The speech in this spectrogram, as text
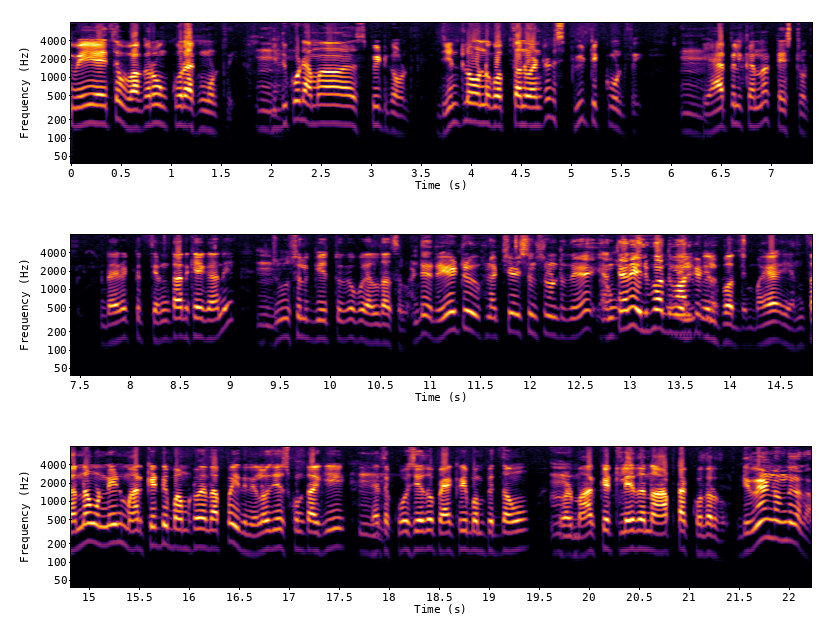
ఇవి అయితే ఒకరం ఇంకో రకంగా ఉంటుంది. ఇది కూడా అమా స్పీడ్గా ఉంటుంది. దీంట్లో ఉన్న గొప్పతనం ఏంటంటే స్పీడ్ ఎక్కువ ఉంటుంది. యాపిల్ కన్నా టేస్ట్ ఉంటుంది. డైరెక్ట్ తినడానికే కానీ జ్యూసులు గీటుగా వెళ్దా అసలు. అంటే రేటు ఫ్లక్చుయేషన్స్ ఉంటుంది ఎంతైనా వెళ్ళిపోద్ది మార్కెట్ వెళ్ళిపోద్ది. ఎంతన్నా ఉండండి మార్కెట్కి పంపడమే తప్ప ఇది నిల్వ చేసుకుంటాకి లేకపోతే కోసేదో ఫ్యాక్టరీ పంపిద్దాము ఇవాళ మార్కెట్ లేదన్న ఆపటానికి కుదరదు. డిమాండ్ ఉంది కదా.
